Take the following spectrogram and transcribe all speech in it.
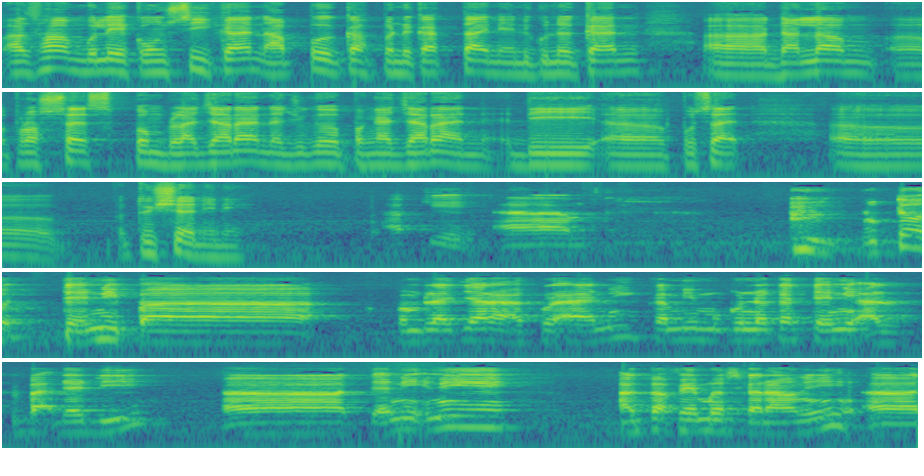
Afham boleh kongsikan apakah pendekatan yang digunakan uh, dalam uh, proses pembelajaran dan juga pengajaran di uh, pusat uh, tuition ini. Okey. Um, untuk teknik uh, pembelajaran Al-Quran ni kami menggunakan teknik Al-Baghdadi. Uh, teknik ni agak famous sekarang ni. Uh,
